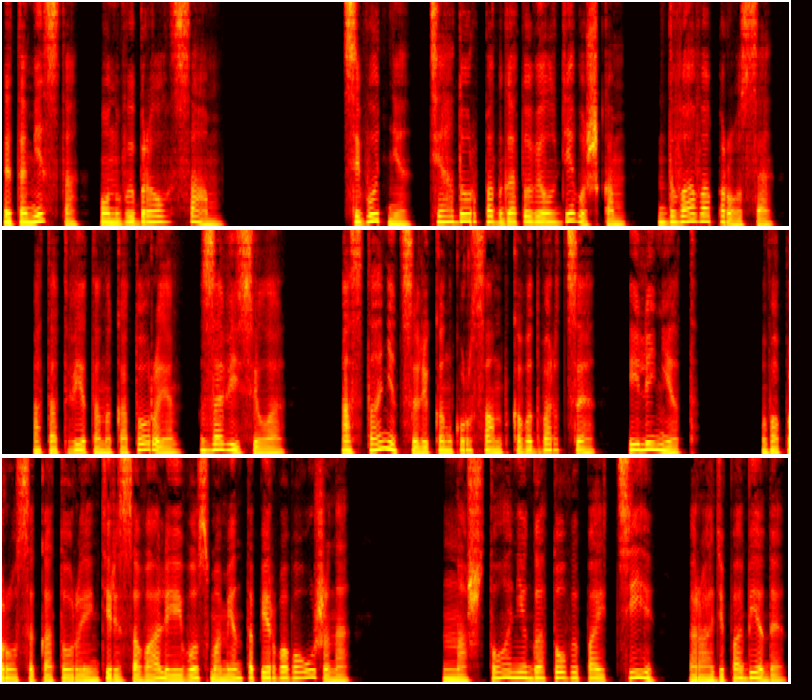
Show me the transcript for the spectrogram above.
Это место он выбрал сам. Сегодня Теодор подготовил девушкам два вопроса, от ответа на которые зависело, останется ли конкурсантка во дворце или нет. Вопросы, которые интересовали его с момента первого ужина. На что они готовы пойти ради победы?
